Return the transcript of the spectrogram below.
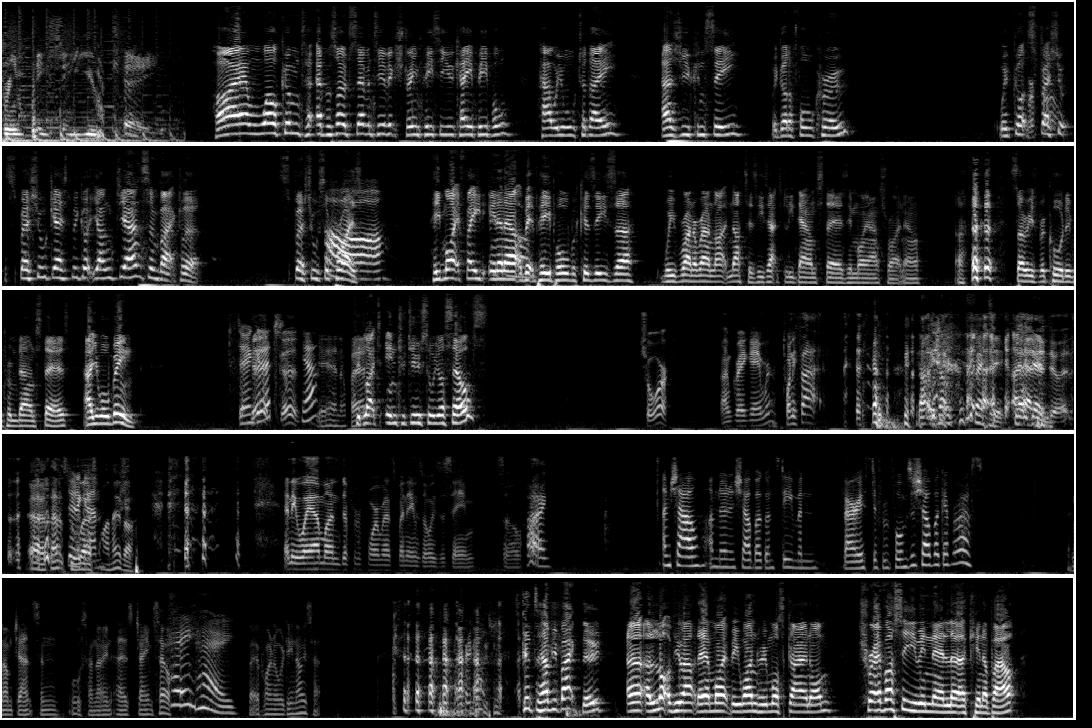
Extreme PC UK. Hi and welcome to episode 70 of Extreme PC UK people. How are you all today? As you can see, we got a full crew. We've got We're special special guest, we got young Jansen back, look. Special surprise. Aw. He might fade in and out a bit, people, because he's uh we've run around like nutters. He's actually downstairs in my house right now. so he's recording from downstairs. How you all been? Doing Good, good? good. Yeah? Yeah, not If bad. you'd like to introduce all yourselves? Sure. I'm Grey Gamer, 25. That, that was pathetic. Do I had again. to do it. Uh, that was Do the worst again. one ever. anyway, I'm on different formats. My name's always the same. So, hi. I'm Shao. I'm known as Shaobug on Steam and various different forms of Shaobug everywhere else. And I'm Jansen, also known as James Self. Hey, hey. But everyone already knows that. It's good to have you back, dude. Uh, a lot of you out there might be wondering what's going on. Trev, I see you in there lurking about,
